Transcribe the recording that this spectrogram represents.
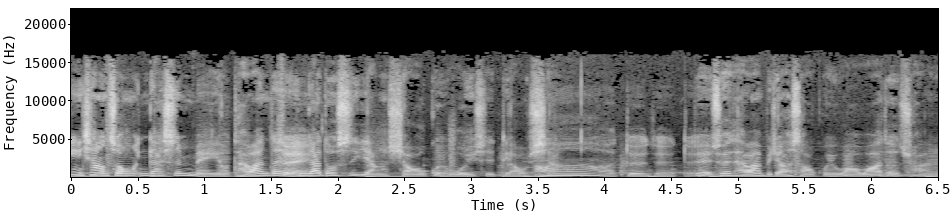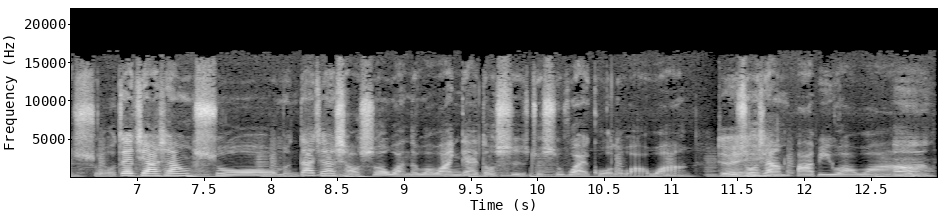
印象中应该是没有，台湾的应该都是养小鬼或一些雕像啊，对对对，对，所以台湾比较少鬼娃娃的传说。再加上说，我们大家小时候玩的娃娃应该都是就是外国的娃娃，比如说像芭比娃娃，嗯，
